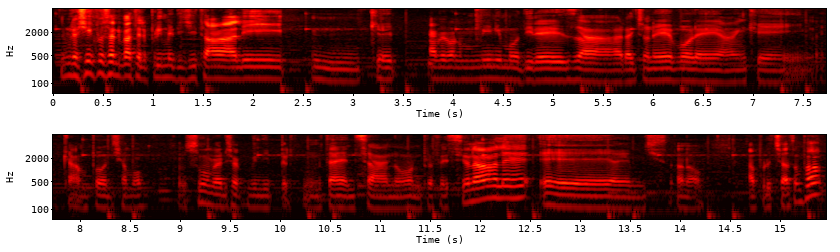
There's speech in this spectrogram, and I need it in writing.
Nel 2005 sono arrivate le prime digitali mh, che avevano un minimo di resa ragionevole anche in campo, diciamo, consumer, cioè quindi per un'utenza non professionale e mi ci sono approcciato un po'.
